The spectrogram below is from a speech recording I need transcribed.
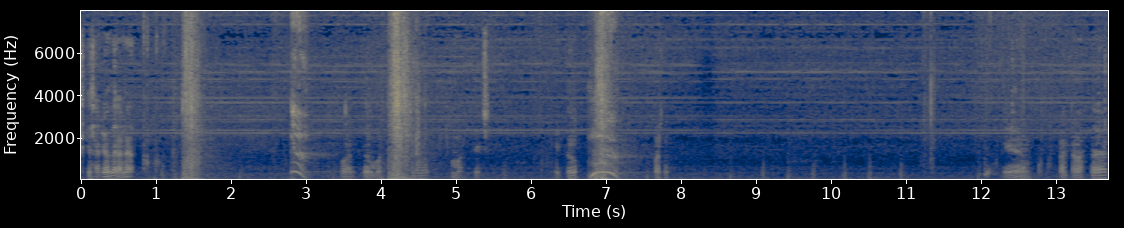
Es que salió de la nada. Muerto, muertísimo, muertísimo. ¿Y tú? Muerto. Bien, falta bazar.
